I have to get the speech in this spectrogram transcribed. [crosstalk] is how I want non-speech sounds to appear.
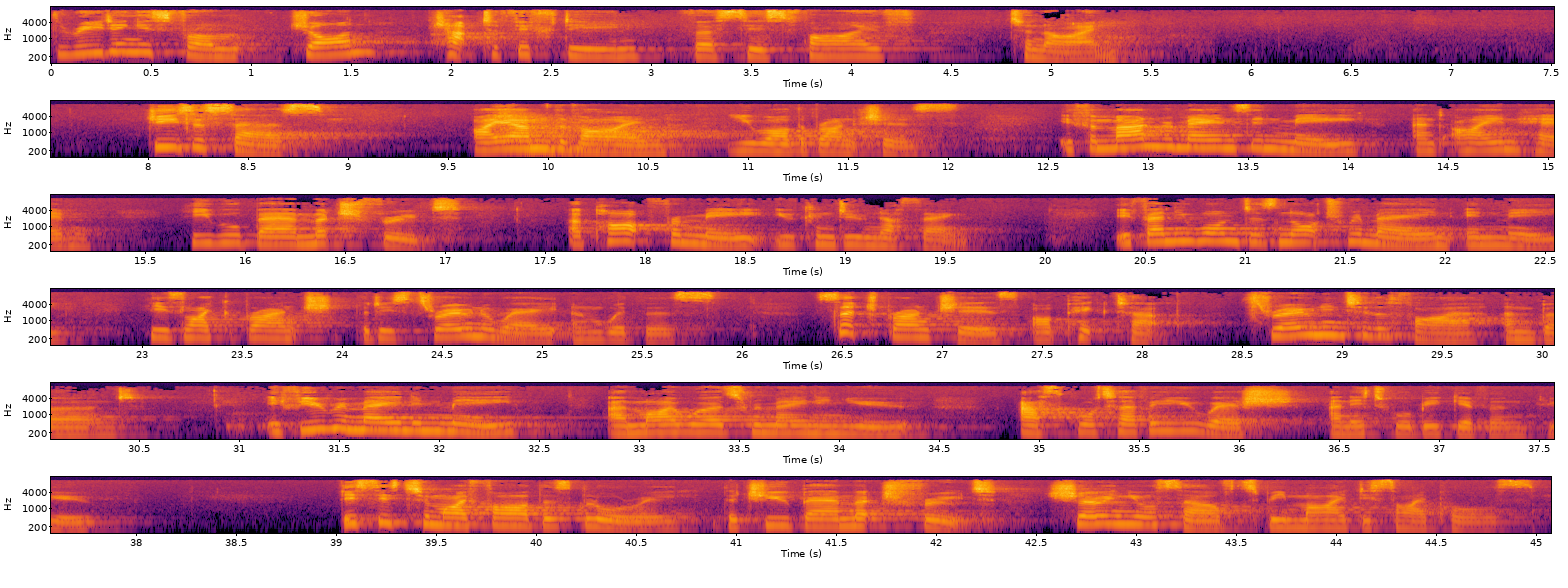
The reading is from John chapter 15, verses 5 to 9. Jesus says, I am the vine, you are the branches. If a man remains in me and I in him, he will bear much fruit. Apart from me, you can do nothing. If anyone does not remain in me, he is like a branch that is thrown away and withers. Such branches are picked up, thrown into the fire, and burned. If you remain in me, and my words remain in you, ask whatever you wish, and it will be given you. This is to my Father's glory, that you bear much fruit, showing yourselves to be my disciples.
